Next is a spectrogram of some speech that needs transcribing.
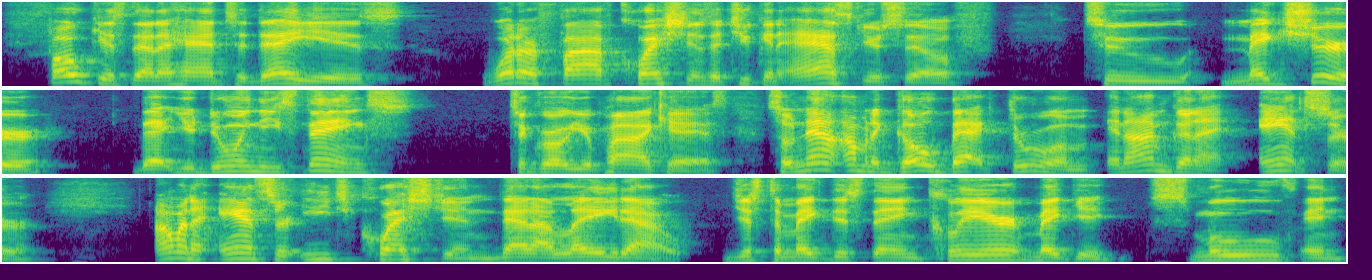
focus that I had today is what are five questions that you can ask yourself to make sure that you're doing these things to grow your podcast. So now I'm going to go back through them and I'm going to answer. I'm going to answer each question that I laid out just to make this thing clear, make it smooth, and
